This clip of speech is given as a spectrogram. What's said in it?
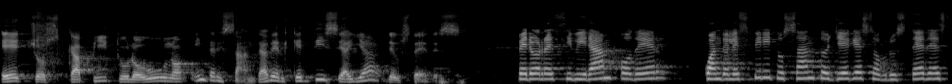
Hechos capítulo 1, interesante. A ver, ¿qué dice allá de ustedes? pero recibirán poder cuando el Espíritu Santo llegue sobre ustedes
